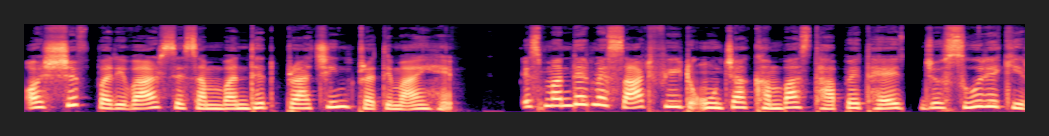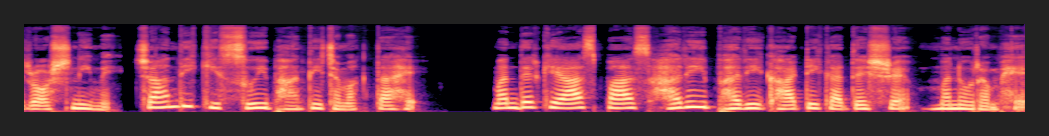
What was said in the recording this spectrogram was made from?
और शिव परिवार से संबंधित प्राचीन प्रतिमाएँ हैं। इस मंदिर में 60 फीट ऊँचा खंबा स्थापित है, जो सूर्य की रोशनी में चांदी की सुई भांति चमकता है। मंदिर के आसपास हरी भरी घाटी का दृश्य मनोरम है,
